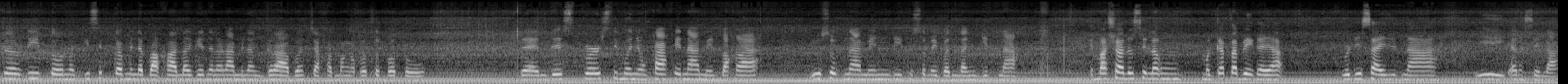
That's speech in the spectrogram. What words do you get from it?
Pero dito, nag-isip kami na baka lagyan na lang namin ng graba at saka mga bato-bato. Then this first Timon yung kaki namin, baka usog namin dito sa may bandang gitna. Eh masyado silang magkatabi kaya we decided na i ano sila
